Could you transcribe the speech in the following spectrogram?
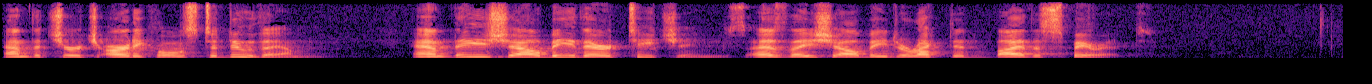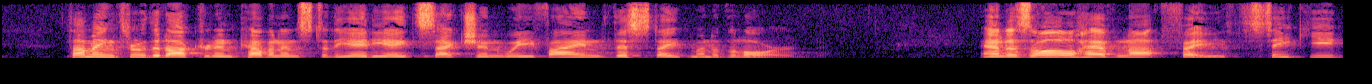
and the church articles to do them. And these shall be their teachings, as they shall be directed by the Spirit. Thumbing through the Doctrine and Covenants to the 88th section, we find this statement of the Lord And as all have not faith, seek ye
